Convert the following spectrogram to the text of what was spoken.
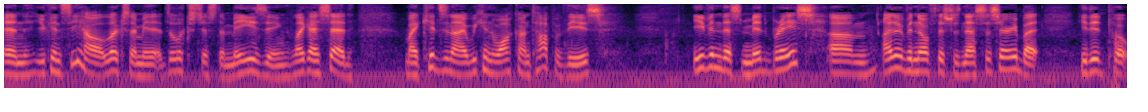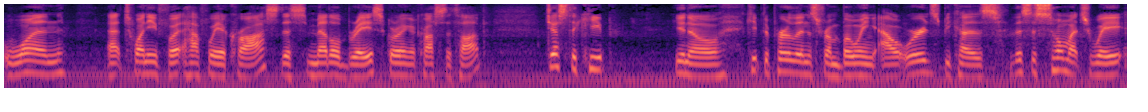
and you can see how it looks. I mean, it looks just amazing. Like I said, my kids and I, we can walk on top of these even this mid brace, um, I don't even know if this was necessary, but he did put one at 20 foot halfway across, this metal brace growing across the top, just to keep, you know, keep the purlins from bowing outwards because this is so much weight,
